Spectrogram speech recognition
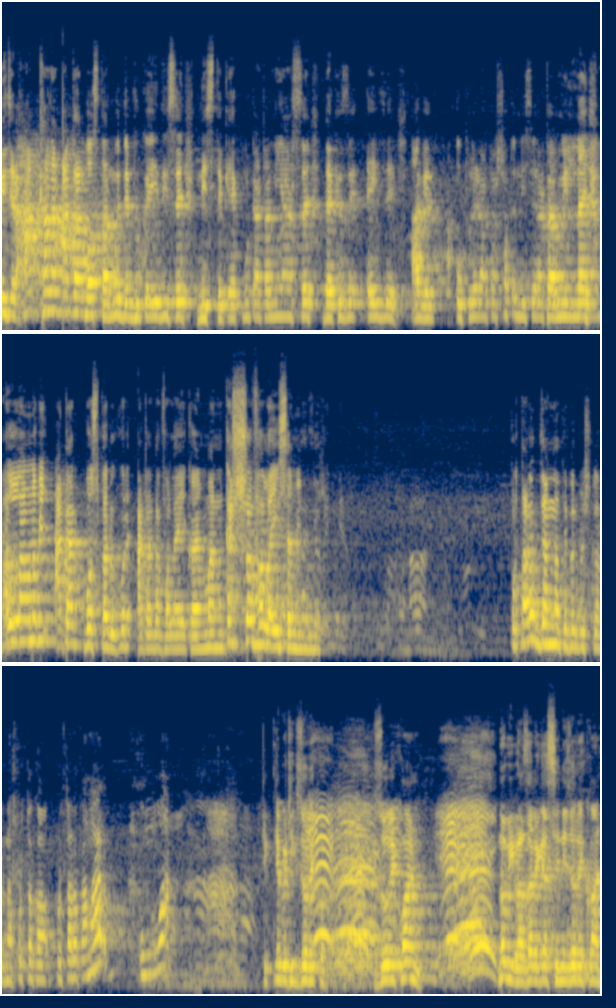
নিজের হাতখানা আটার বস্তার মধ্যে ঢুকাই দিছে। নিচ থেকে এক মুঠ আটা নিয়ে আসছে। দেখে যে এই যে আগের উপরের আটার সাথে নিচের আটার মিল নাই। আল্লাহ নবী আটার বস্তার উপরে আটাটা ফালাই কয়, মান গাসা ফালাইসা মিন্নি। প্রতারক জান্নাতে প্রবেশ করে না। প্রতারক- প্রতারক আমার উম্মত। ঠিক নেবে ঠিক জোরে কন। জোরে কন। নবী বাজারে গেছে নিজরে কন।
